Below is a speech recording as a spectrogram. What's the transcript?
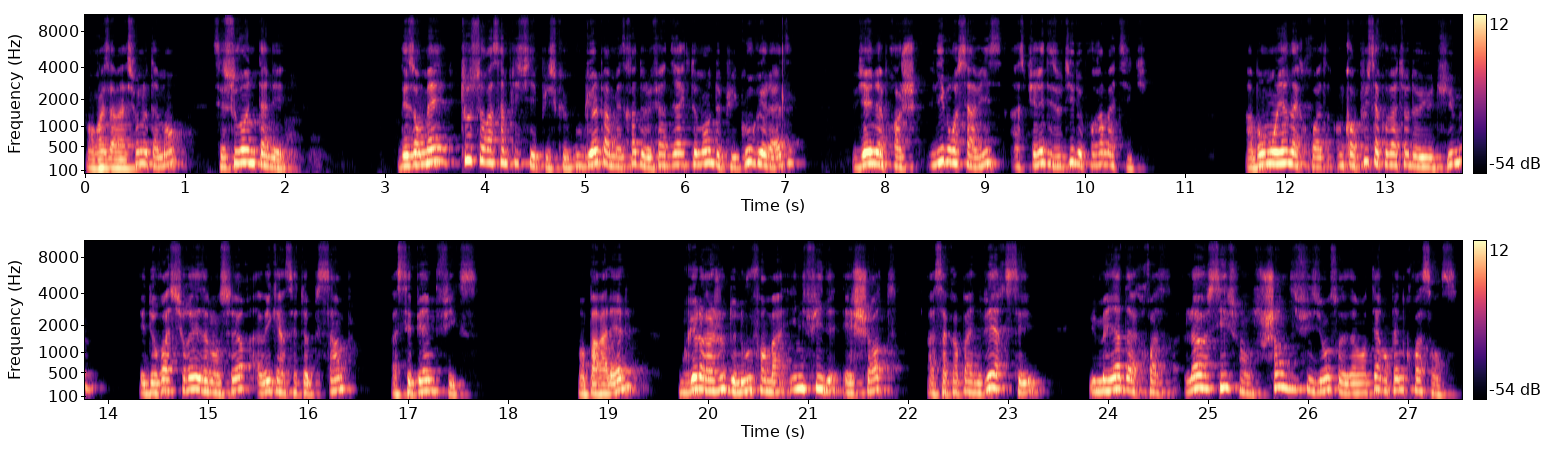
en réservation notamment, c'est souvent une tannée. Désormais, tout sera simplifié puisque Google permettra de le faire directement depuis Google Ads via une approche libre-service inspirée des outils de programmatique. Un bon moyen d'accroître encore plus la couverture de YouTube et de rassurer les annonceurs avec un setup simple à CPM fixe. En parallèle, Google rajoute de nouveaux formats InFeed et Short à sa campagne VRC, une manière d'accroître là aussi son champ de diffusion sur des inventaires en pleine croissance.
